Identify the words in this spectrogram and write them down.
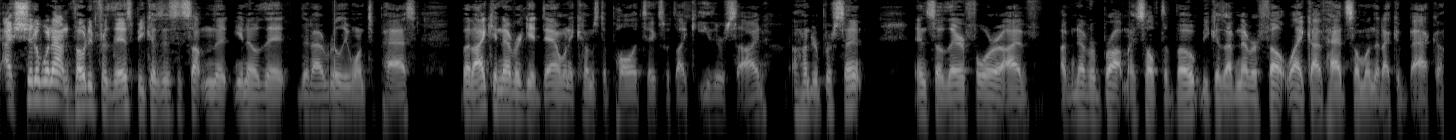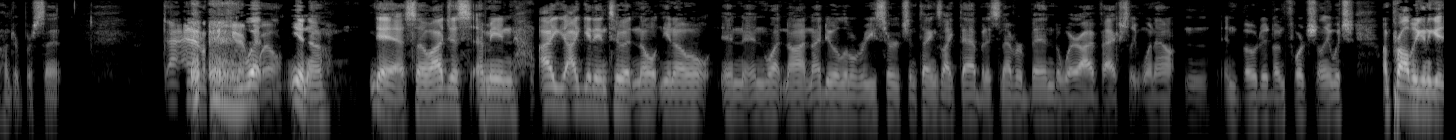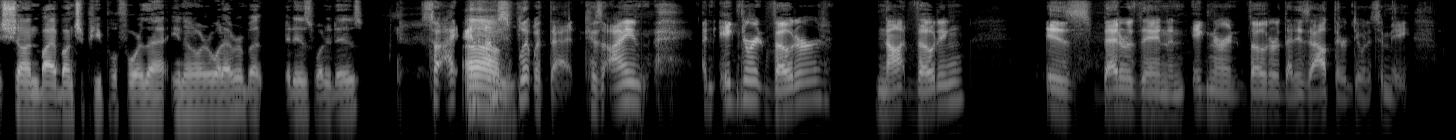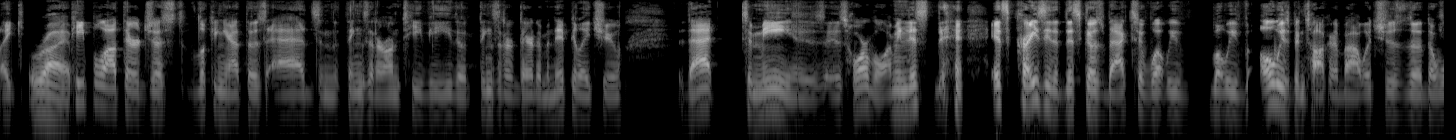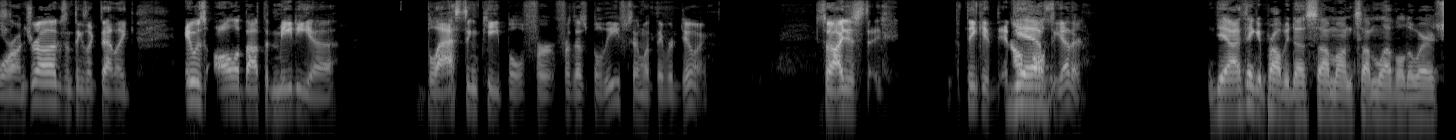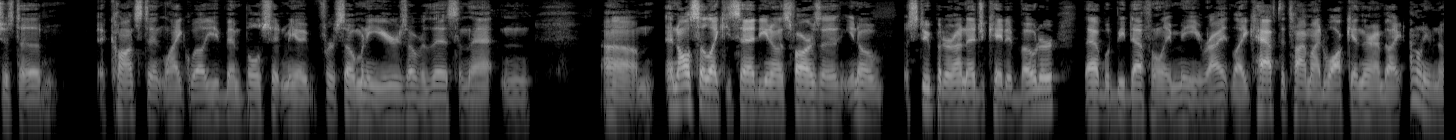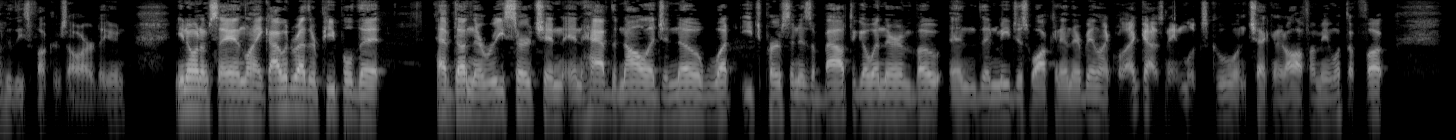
I should have went out and voted for this because this is something that you know that that I really want to pass. But I can never get down when it comes to politics with like either side, hundred percent, and so therefore I've I've never brought myself to vote because I've never felt like I've had someone that I could back hundred percent. I don't think you ever will. you know yeah so i just i mean i i get into it and you know and and whatnot and i do a little research and things like that but it's never been to where i've actually went out and and voted unfortunately which i'm probably going to get shunned by a bunch of people for that you know or whatever but it is what it is. So I, and I'm Um, split with that because I'm an ignorant voter not voting is better than an ignorant voter that is out there doing it to me. Like right people out there just looking at those ads and the things that are on TV, the things that are there to manipulate you, that to me is is horrible. I mean, this it's crazy that this goes back to what we've what we've always been talking about, which is the the war on drugs and things like that. Like it was all about the media blasting people for for those beliefs and what they were doing. So I just I think it, it all Yeah. falls together. Yeah i think it probably does some on some level to where it's just a, a constant like well you've been bullshitting me for so many years over this and that and um and also like you said you know as far as a you know a stupid or uneducated voter that would be definitely me right? Like half the time i'd walk in there and be like i don't even know who these fuckers are dude. You know what i'm saying? Like i would rather people that have done their research and and have the knowledge and know what each person is about to go in there and vote and then me just walking in there being like well that guy's name looks cool and checking it off i mean what the fuck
